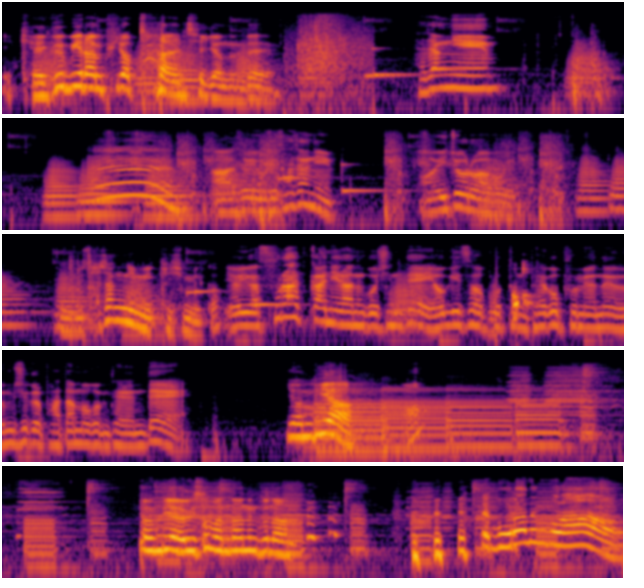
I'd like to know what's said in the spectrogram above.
이 계급이란 필요 없다라는 책이었는데 사장님. 음 아 저기 우리 사장님. 어 이쪽으로 와보게. 여기 사장님이 계십니까? 여기가 수락관이라는 곳인데 여기서 보통 어? 배고프면은 음식을 받아 먹으면 되는데 연비야, 어? 연비야 여기서 만나는구나. 뭐라는 거야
